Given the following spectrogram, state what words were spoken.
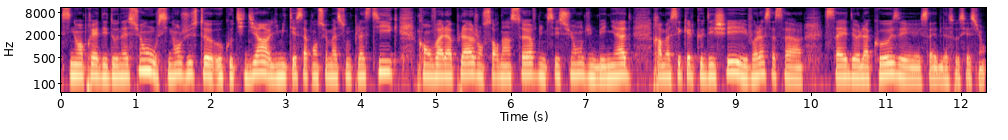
Sinon après il y a des donations ou sinon juste au quotidien limiter sa consommation de plastique. Quand on va à la plage, on sort d'un surf, d'une session, d'une baignade, ramasser quelques déchets et voilà ça, ça, ça aide la cause et ça aide l'association.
